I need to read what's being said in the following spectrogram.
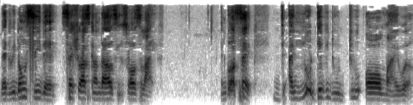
But we don't see the sexual scandals in Saul's life. And God said, I know David will do all my will.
